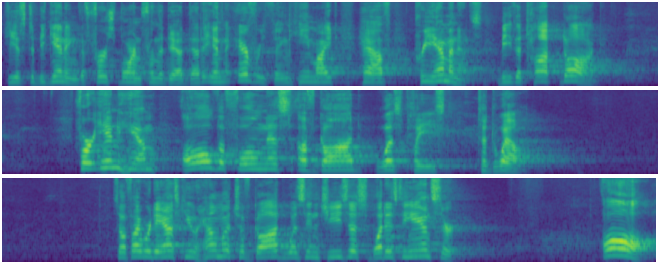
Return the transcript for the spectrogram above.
He is the beginning, the firstborn from the dead, that in everything he might have preeminence, be the top dog. For in him all the fullness of God was pleased to dwell. So, if I were to ask you how much of God was in Jesus, what is the answer? All.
